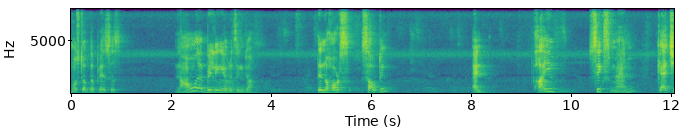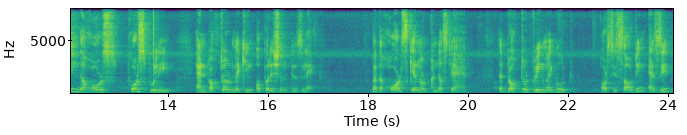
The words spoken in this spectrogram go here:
most of the places. Now I am building everything down. Then the horse shouting, and five, six men catching the horse forcefully and doctor making operation in his leg. But the horse cannot understand that doctor doing my good. Horse is shouting as if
